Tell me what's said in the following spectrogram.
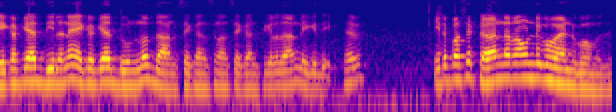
ඒකකයක් දීලා නැහැ ඒකකයක් දුන්නොත් දාන්න සෙකන්ඩ්ස් නම් සෙකන්ඩ්ස් කියලා දාන්න ඒකේ දෙයි හරි? ඊට පස්සේ ටර්න් අරවුන්ඩ් එක හොයන්න කොහමද?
